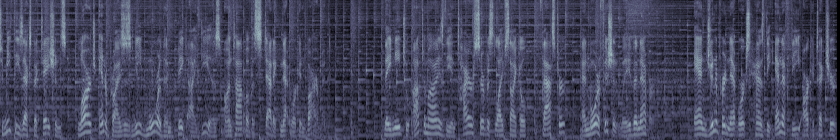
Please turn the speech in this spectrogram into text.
To meet these expectations, large enterprises need more than big ideas on top of a static network environment. They need to optimize the entire service lifecycle faster and more efficiently than ever. And Juniper Networks has the NFV architecture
